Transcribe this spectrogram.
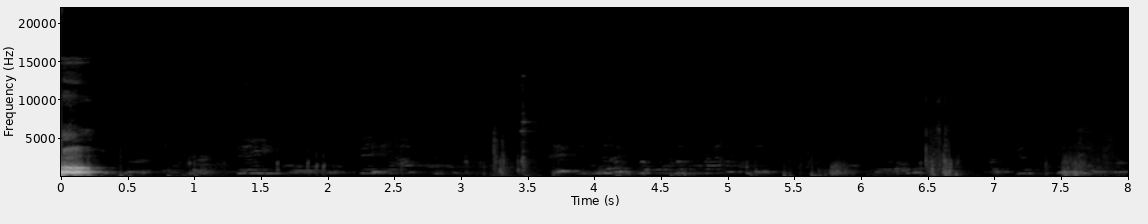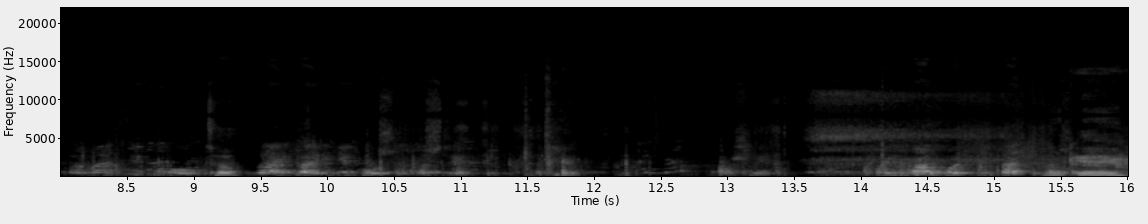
Co? Томасику, Co? зайка, иди кушай, пошли. Пошли. Поиграл хоть, кстати. Okej.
